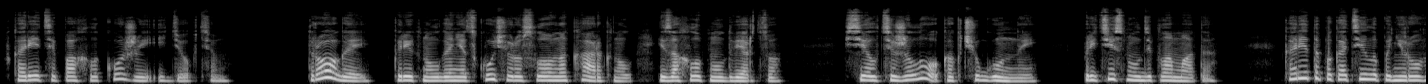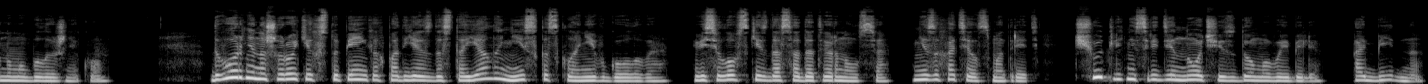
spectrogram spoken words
В карете пахло кожей и дегтем. «Трогай!» — крикнул гонец кучеру, словно каркнул, и захлопнул дверцу. Сел тяжело, как чугунный, притиснул дипломата. Карета покатила по неровному булыжнику. Дворня на широких ступеньках подъезда стояла, низко склонив головы. Веселовский с досады отвернулся, не захотел смотреть, Чуть ли не среди ночи из дома выбили. Обидно.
